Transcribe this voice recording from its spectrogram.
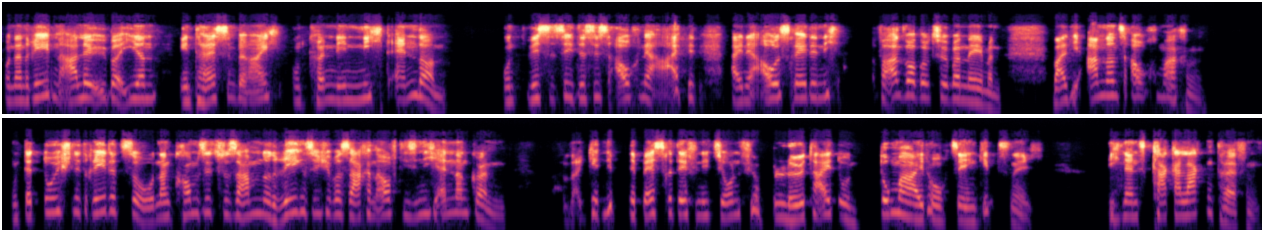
Und dann reden alle über ihren Interessenbereich und können ihn nicht ändern. Und wissen Sie, das ist auch eine, eine Ausrede, nicht Verantwortung zu übernehmen, weil die anderen es auch machen. Und der Durchschnitt redet so. Und dann kommen sie zusammen und regen sich über Sachen auf, die sie nicht ändern können eine bessere Definition für Blödheit und Dummheit hoch 10 gibt es nicht. Ich nenne es Kakerlackentreffen.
